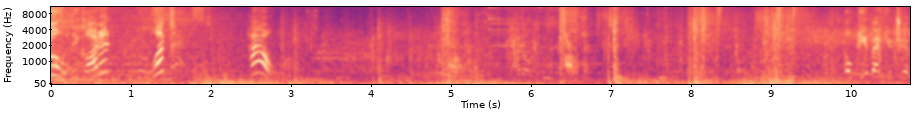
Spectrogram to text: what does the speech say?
No. They got it? What? How? I don't. Oh, back your trip.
